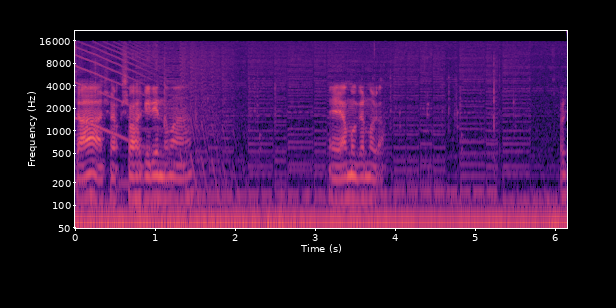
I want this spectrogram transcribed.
Está, ya, ya vas queriendo más. Eh, vamos a quedarnos acá. Ahí.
